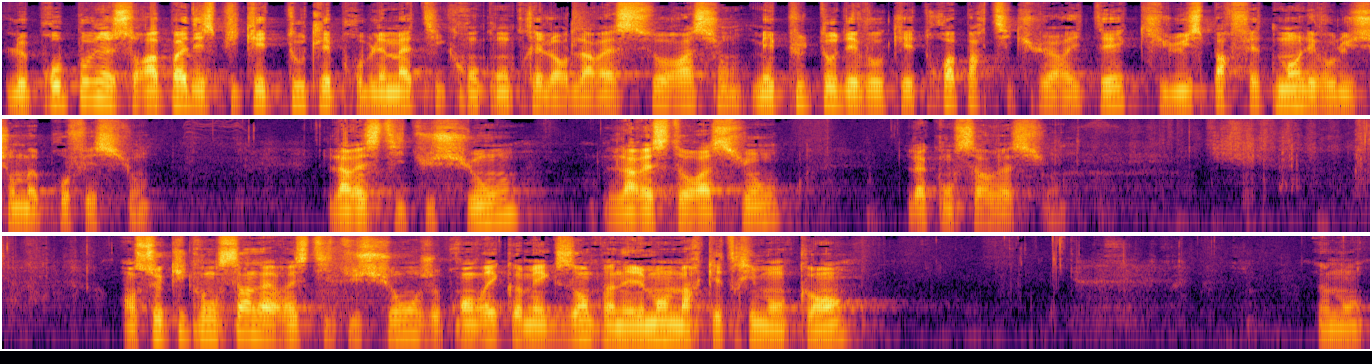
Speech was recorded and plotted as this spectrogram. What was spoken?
Le propos ne sera pas d'expliquer toutes les problématiques rencontrées lors de la restauration, mais plutôt d'évoquer trois particularités qui illustrent parfaitement l'évolution de ma profession. La restitution, la restauration, la conservation. En ce qui concerne la restitution, je prendrai comme exemple un élément de marqueterie manquant. Non, non.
